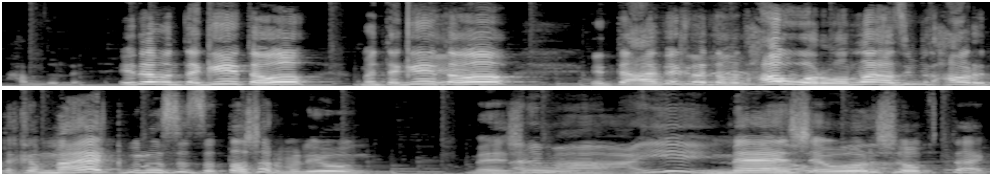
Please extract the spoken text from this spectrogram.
الحمد لله. إيه ده؟ ما انت جيت اهو. ما انت جيت إيه؟ اهو. انت على فكرة انت؟ بتحور والله العظيم بتحور. انت كان معاك فلوس ال 16 مليون. ماشي أنا. معيش ماشي يا ور شفتك.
